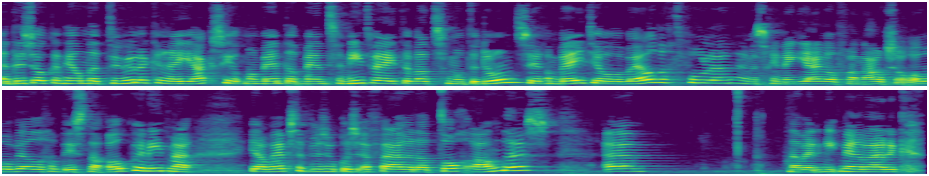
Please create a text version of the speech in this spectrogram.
Het is ook een heel natuurlijke reactie op het moment dat mensen niet weten wat ze moeten doen, zich een beetje overweldigd voelen. En misschien denk jij wel van, nou, zo overweldigend is het nou ook weer niet, maar jouw websitebezoekers ervaren dat toch anders. Um, nou weet ik niet meer waar ik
